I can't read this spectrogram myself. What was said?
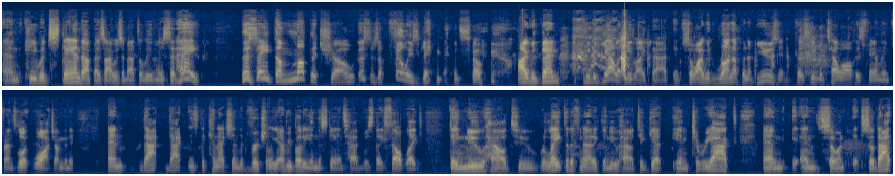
and he would stand up as I was about to leave, and he said, "Hey, this ain't the Muppet Show. This is a Phillies game. And so I would then, he would yell at me like that. And so I would run up and abuse him because he would tell all his family and friends, look, watch, I'm going to. And that that is the connection that virtually everybody in the stands had was they felt like they knew how to relate to the fanatic. They knew how to get him to react. And, and so, so that,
